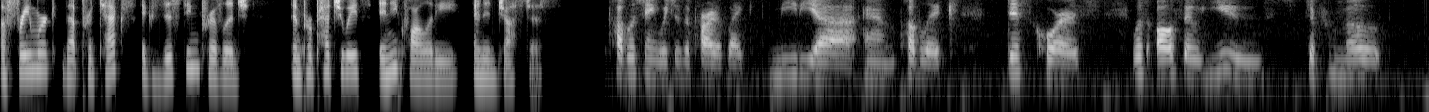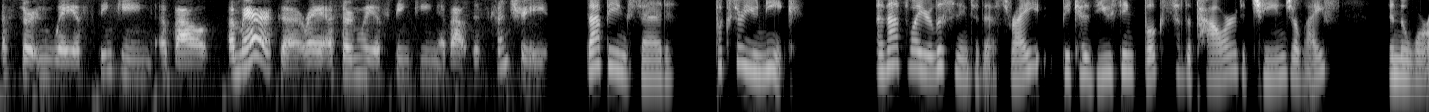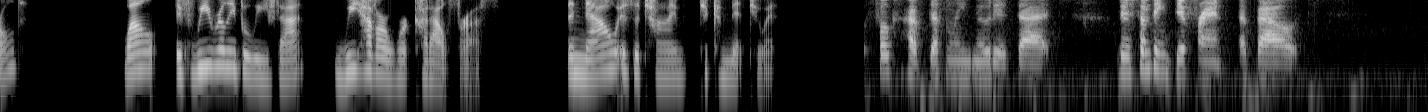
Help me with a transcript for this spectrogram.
a framework that protects existing privilege and perpetuates inequality and injustice. Publishing, which is a part of like media and public discourse, was also used to promote a certain way of thinking about America, right? A certain way of thinking about this country. That being said, books are unique. And that's why you're listening to this, right? Because you think books have the power to change a life in the world? Well, if we really believe that, we have our work cut out for us. And now is the time to commit to it. Folks have definitely noted that there's something different about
